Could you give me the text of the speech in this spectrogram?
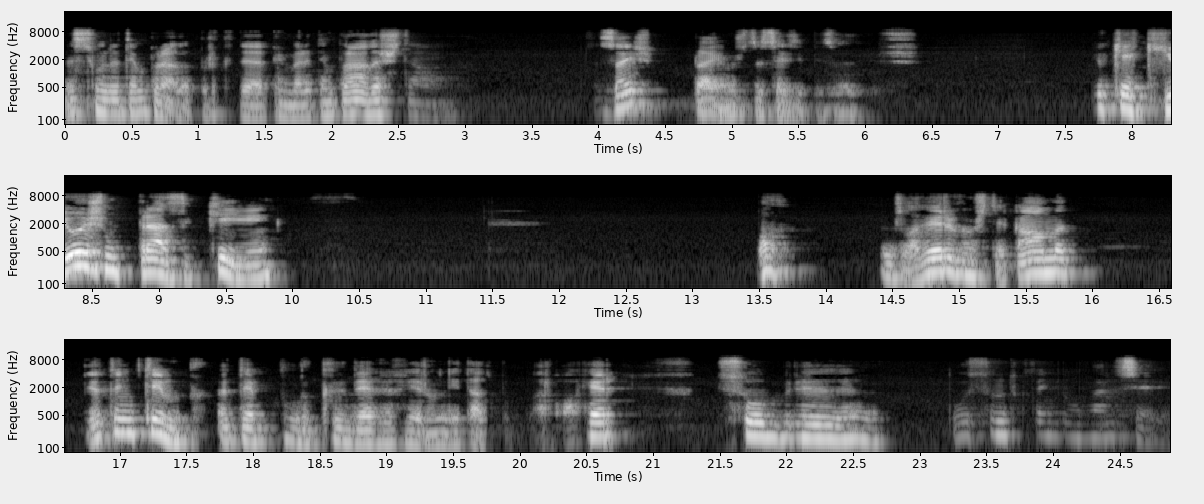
da segunda temporada, porque da primeira temporada estão 16, para aí uns 16 episódios. E o que é que hoje me traz aqui? Bom, vamos lá ver, vamos ter calma. Eu tenho tempo, até porque deve haver um ditado popular qualquer sobre o assunto que tenho de levar a sério.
